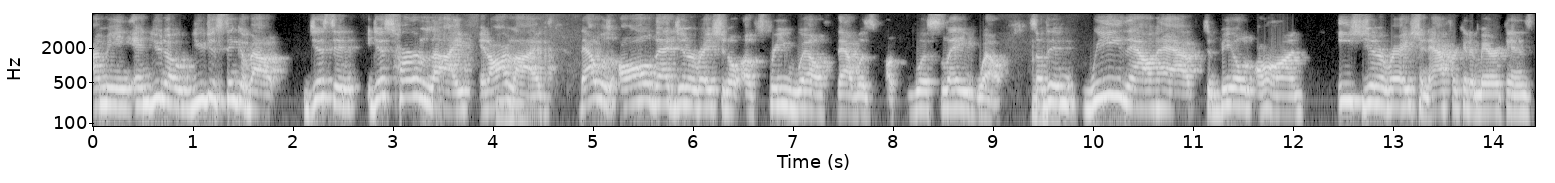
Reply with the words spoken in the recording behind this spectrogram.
I mean, and you know, you just think about just in just her life and our mm-hmm. lives that was all that generational of free wealth that was was slave wealth. So mm-hmm. then we now have to build on each generation, African Americans,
